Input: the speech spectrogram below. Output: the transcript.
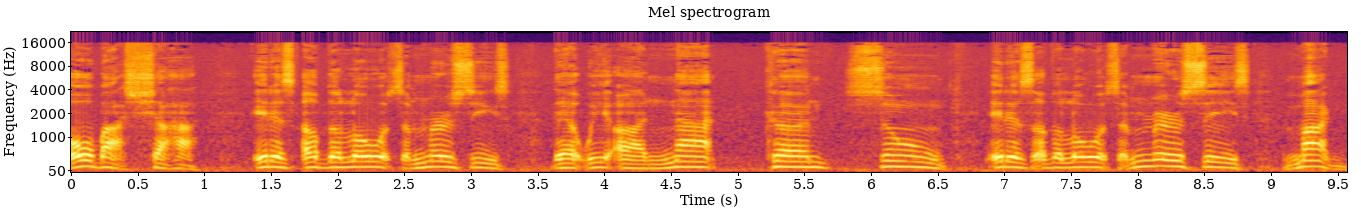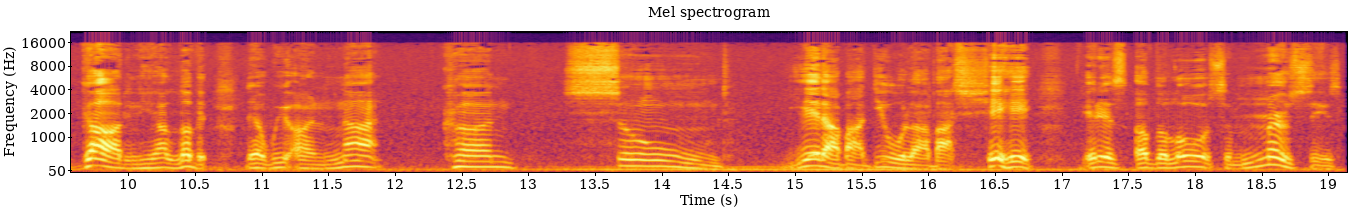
Oh Bashaha. It is of the Lord's mercies that we are not consumed. It is of the Lord's mercies, my God, and here I love it, that we are not consumed. Oh, it is of the Lord's mercies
